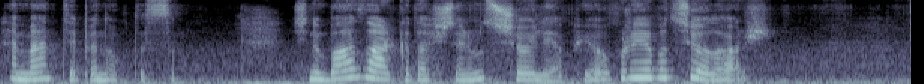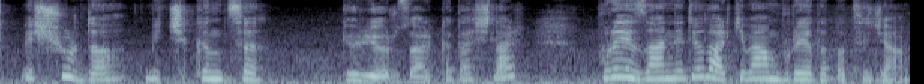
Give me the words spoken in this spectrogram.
hemen tepe noktası. Şimdi bazı arkadaşlarımız şöyle yapıyor. Buraya batıyorlar. Ve şurada bir çıkıntı görüyoruz arkadaşlar. Buraya zannediyorlar ki ben buraya da batacağım.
